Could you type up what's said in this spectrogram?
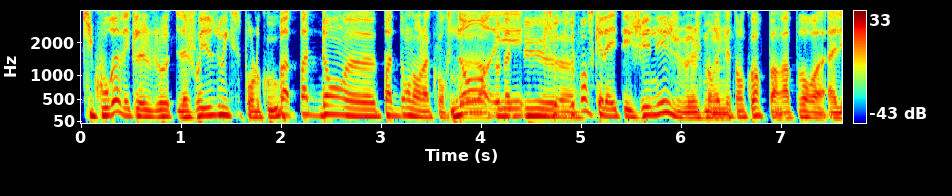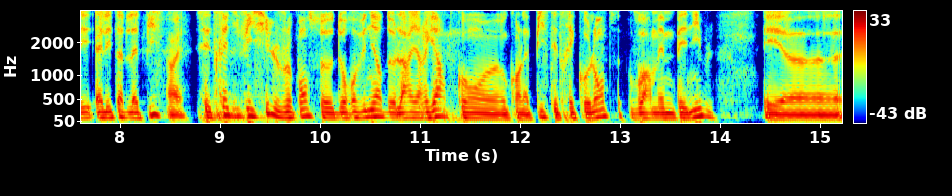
qui courait avec la, jo- la joyeuse Wix pour le coup. pas, pas dedans, euh, pas dedans dans la course. Non, Euh, un peu et battu, je, euh, je pense qu'elle a été gênée. Je, je me Mm. répète encore par rapport à l'é- à l'état de la piste. Ouais. C'est très difficile, je pense, de revenir de l'arrière-garde quand, quand la piste est très collante, voire même pénible. Et, euh,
